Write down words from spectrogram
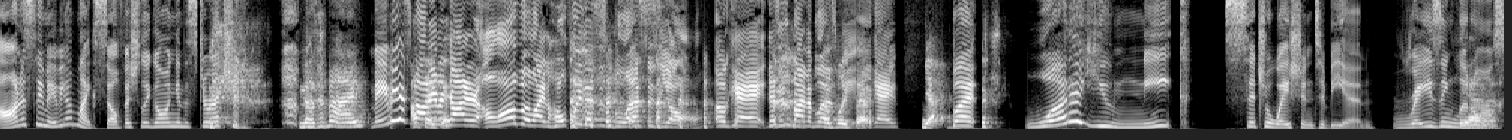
honestly maybe i'm like selfishly going in this direction that's fine maybe it's I'll not even it. God at all but like hopefully this is blesses y'all okay because it's about to bless me so. okay yeah but what a unique situation to be in raising littles yeah.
